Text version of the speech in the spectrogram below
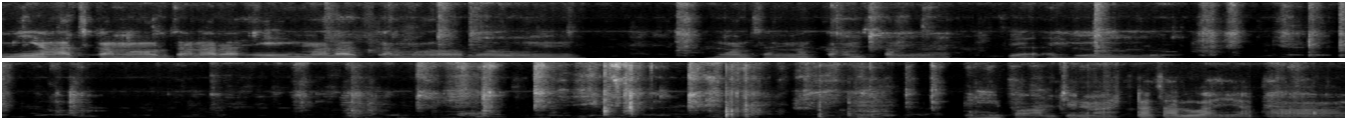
मी आज कामावर जाणार आहे. मला कामावर जाऊन माणसांना काम सांगायचे आहे. हे पहा आमचे नाश्ता चालू आहे आता.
